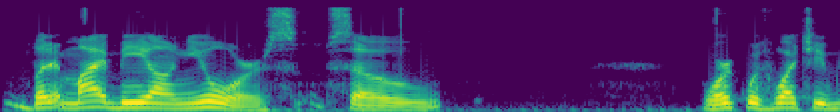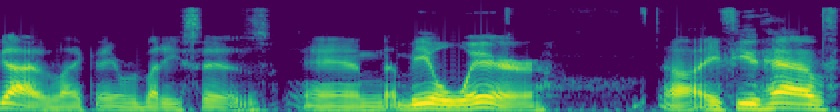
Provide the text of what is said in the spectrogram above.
but it might be on yours. So work with what you've got, like everybody says, and be aware. Uh, if you have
